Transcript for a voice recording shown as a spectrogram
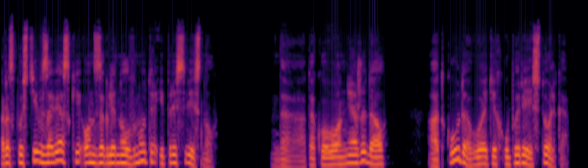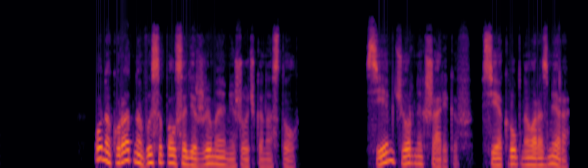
Распустив завязки, он заглянул внутрь и присвистнул. Да, такого он не ожидал. Откуда у этих упырей столько? Он аккуратно высыпал содержимое мешочка на стол. Семь черных шариков, все крупного размера,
